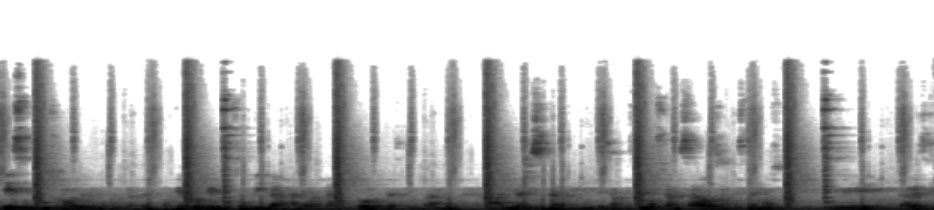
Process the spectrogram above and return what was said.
ese impulso no lo debemos de perder, porque es lo que nos obliga a levantarnos todos los días temprano, a ir a visitar clientes, aunque estemos cansados, aunque estemos, eh, a veces que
